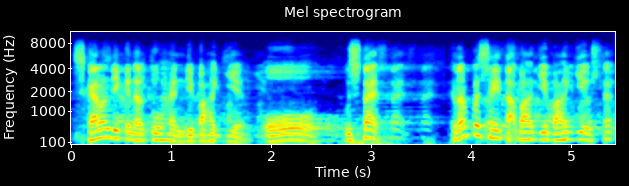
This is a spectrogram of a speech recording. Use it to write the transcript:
Sekarang dia kenal Tuhan dia bahagia. Oh ustaz kenapa saya tak bahagia-bahagia ustaz?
